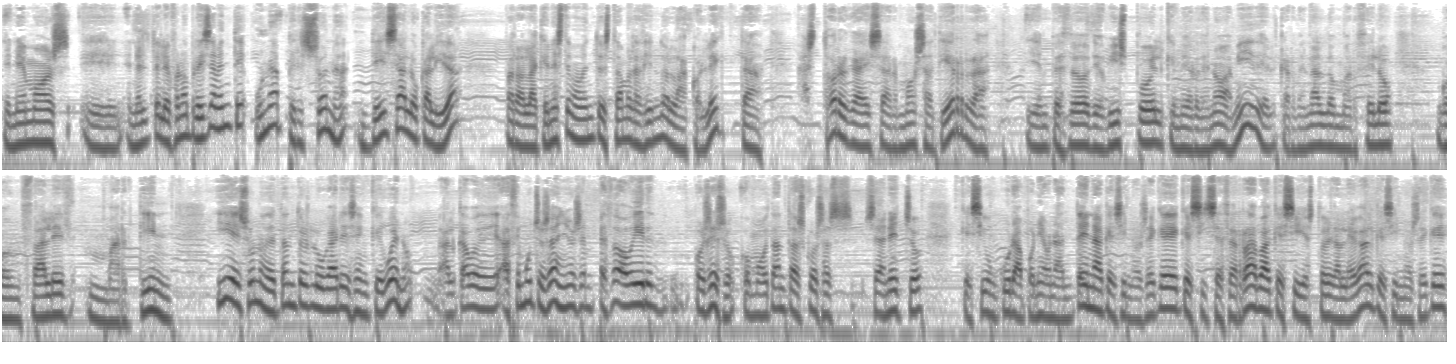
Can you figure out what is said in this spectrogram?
tenemos eh, en el teléfono precisamente una persona de esa localidad para la que en este momento estamos haciendo la colecta. Astorga, esa hermosa tierra y empezó de obispo el que me ordenó a mí, del cardenal don Marcelo González Martín. Y es uno de tantos lugares en que, bueno, al cabo de hace muchos años empezó a oír, pues eso, como tantas cosas se han hecho, que si un cura ponía una antena, que si no sé qué, que si se cerraba, que si esto era legal, que si no sé qué,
